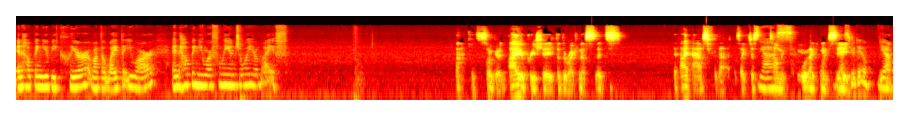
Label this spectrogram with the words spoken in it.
and helping you be clear about the light that you are and helping you more fully enjoy your life ah, it's so good i appreciate the directness it's I ask for that. It's like just yes. tell me what I can see. Yes, you do. Yeah.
